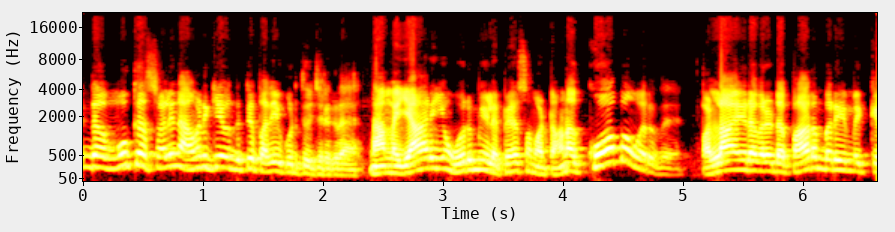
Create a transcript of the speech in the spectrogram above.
இந்த மு க ஸ்டாலின் அவனுக்கே வந்துட்டு பதவி கொடுத்து வச்சிருக்கிறார். நாம யாரையும் ஒருமையில பேச மாட்டோம். ஆனா கோபம் வருது. பல்லாயிரம் வருட பாரம்பரியம் மிக்க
